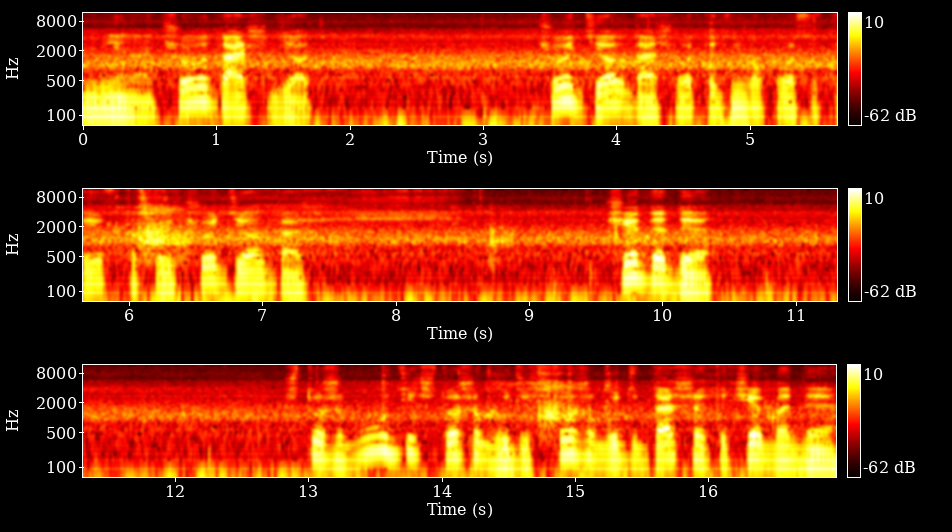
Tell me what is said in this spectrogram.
Блин, а что дальше делать? Что делать дальше? Вот один вопрос остается такой. Что делать дальше? ЧДД. Что же будет? Что же будет? Что же будет дальше? Это ЧБД.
